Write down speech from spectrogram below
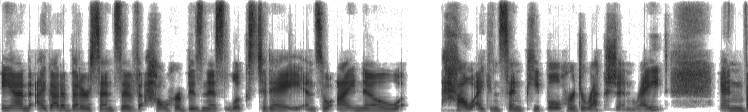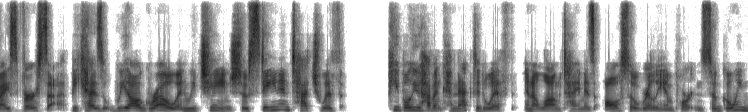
And I got a better sense of how her business looks today. And so I know how I can send people her direction, right? And vice versa, because we all grow and we change. So staying in touch with people you haven't connected with in a long time is also really important. So going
